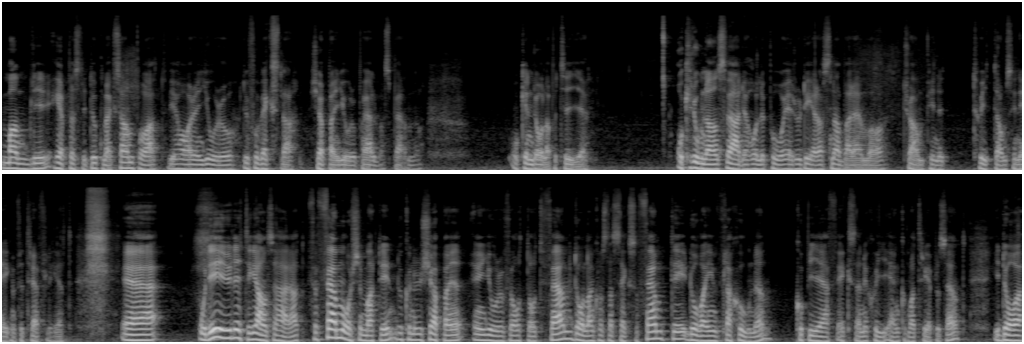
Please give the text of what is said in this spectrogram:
man blir helt plötsligt uppmärksam på att vi har en euro. Du får växla, köpa en euro på 11 spänn. Och, och en dollar på 10. Och kronans värde håller på att erodera snabbare än vad Trump hinner tweeta om sin egen förträfflighet. Eh, och det är ju lite grann så här att för fem år sedan Martin, då kunde du köpa en euro för 8,85. Dollarn kostade 6,50. Då var inflationen, KPIF Energi 1,3% Idag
